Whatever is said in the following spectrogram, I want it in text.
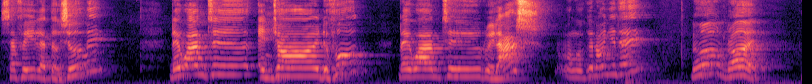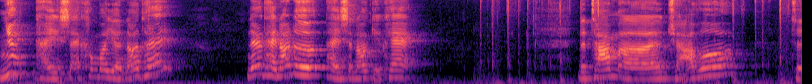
Selfie là tự sướng ấy they want to enjoy the food. They want to relax. Mọi người cứ nói như thế. Đúng không? Rồi. Nhưng thầy sẽ không bao giờ nói thế. Nếu thầy nói được thầy sẽ nói kiểu khác. The time I travel to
